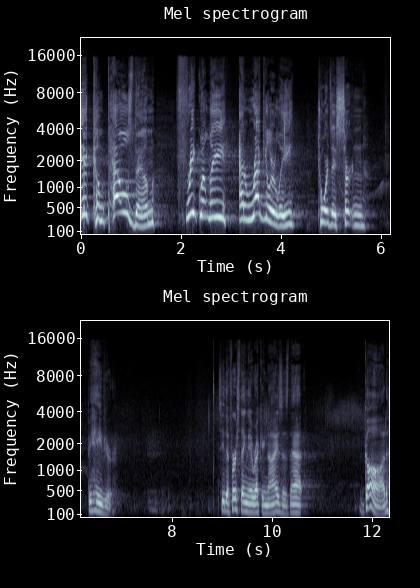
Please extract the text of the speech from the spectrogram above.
it compels them frequently and regularly towards a certain behavior. See, the first thing they recognize is that God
